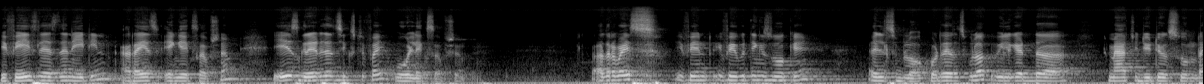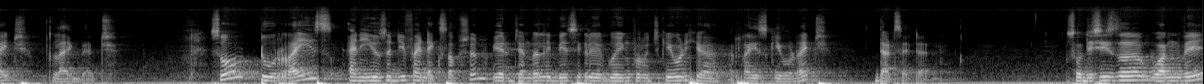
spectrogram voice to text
If age less than 18 rise young exception. Is greater than 65 old exception. Otherwise if if everything is okay else block. What the else block? We'll get the match details soon right? Like that. So to rise and user defined exception we are generally basically going for which keyword here? Rise keyword right? That's it. So this is the one way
